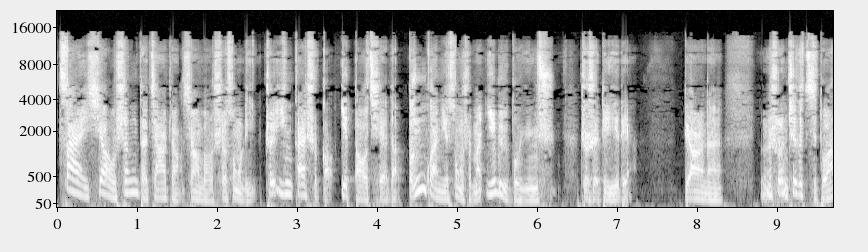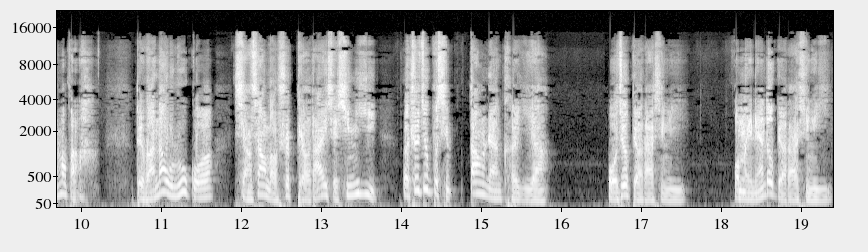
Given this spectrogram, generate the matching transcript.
在校生的家长向老师送礼，这应该是搞一刀切的，甭管你送什么，一律不允许。这是第一点。第二呢，有人说你这个极端了吧，对吧？那我如果想向老师表达一些心意，呃，这就不行。当然可以呀，我就表达心意，我每年都表达心意。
